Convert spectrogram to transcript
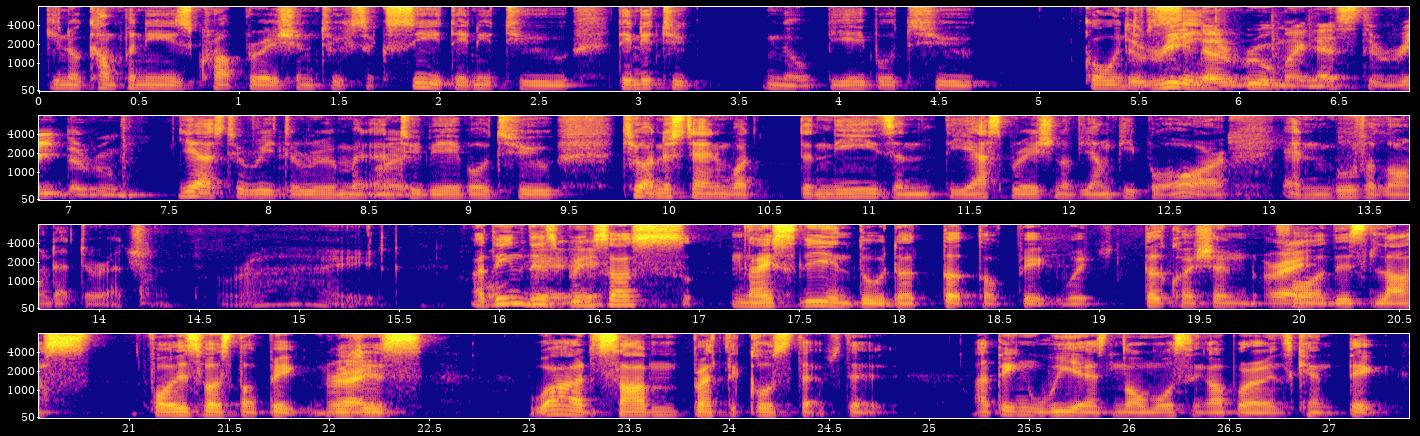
you know companies, corporation to succeed, they need to they need to you know be able to go into To the read same the room, I guess. To read the room. yes to read the room and, and to be able to to understand what the needs and the aspiration of young people are and move along that direction Right. I think this brings us nicely into the third topic, which third question for this last for this first topic, which Right. is what are some practical steps that I think we as normal Singaporeans can take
